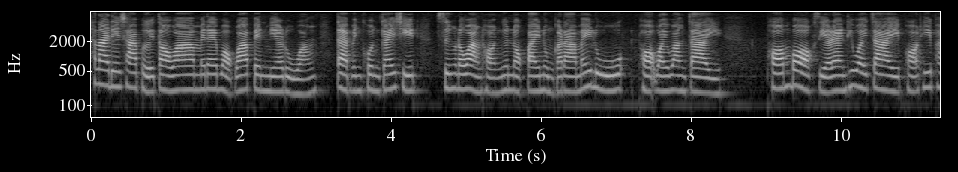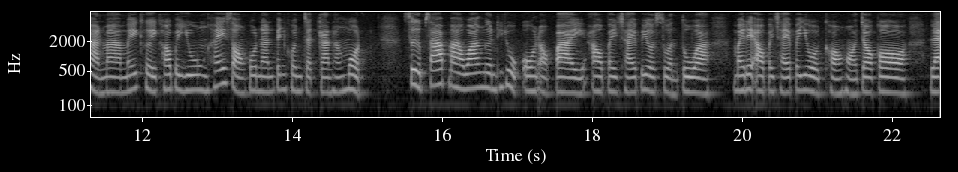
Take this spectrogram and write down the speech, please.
ทนายเดชาเผยต่อว่าไม่ได้บอกว่าเป็นเมียหลวง แต่เป็นคนใกล้ชิด ซึ่งระหว่างถอนเงินออกไปหนุ่มกราไม่รู้ เพราะไว้วางใจ พร้อมบอกเสียแรงที่ไว้ใจ เพราะที่ผ่านมาไม่เคยเข้าไปยุ่ง ให้สองคนนั้นเป็นคนจัดการทั้งหมด สืบทราบมาว่าเงินที่ถูกโอนออกไป เอาไปใช้ประโยชน์ส่วนตัว ไม่ได้เอาไปใช้ประโยชน์ของหอจอกอและ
